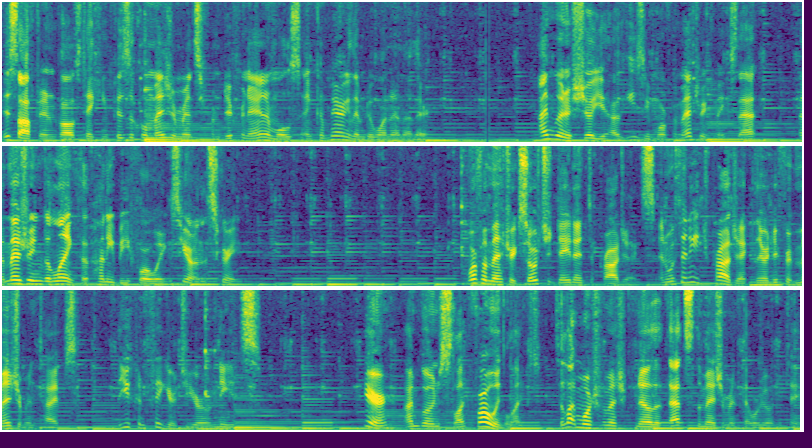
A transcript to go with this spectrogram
This often involves taking physical measurements from different animals and comparing them to one another. I'm going to show you how easy Morphometric makes that by measuring the length of honeybee forewings here on the screen. Morphometric sorts your data into projects, and within each project there are different measurement types that you configure to your own needs. Here, I'm going to select forewing length to let Morphometric know that that's the measurement that we're going to take.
